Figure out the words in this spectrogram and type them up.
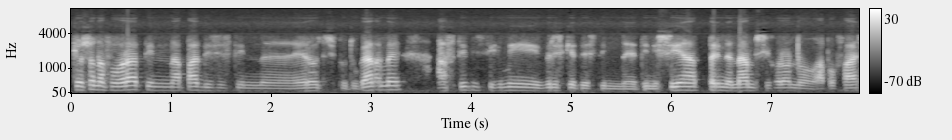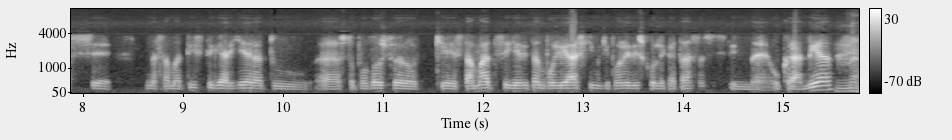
Και όσον αφορά την απάντηση στην ε, ερώτηση που του κάναμε, αυτή τη στιγμή βρίσκεται στην ε, την Ισία. Πριν 1,5 χρόνο αποφάσισε να σταματήσει την καριέρα του ε, στο ποδόσφαιρο και σταμάτησε γιατί ήταν πολύ άσχημη και πολύ δύσκολη κατάσταση στην ε, Ουκρανία. Ναι.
